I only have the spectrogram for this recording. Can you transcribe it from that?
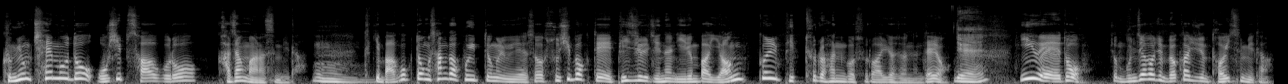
금융 채무도 54억으로 가장 많았습니다. 음. 특히 마곡동 상가 구입 등을 위해서 수십억 대의 빚을 지는 이른바 영끌 비투를 한 것으로 알려졌는데요. 예. 이 외에도 좀 문제가 좀 몇 가지 좀 더 있습니다.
